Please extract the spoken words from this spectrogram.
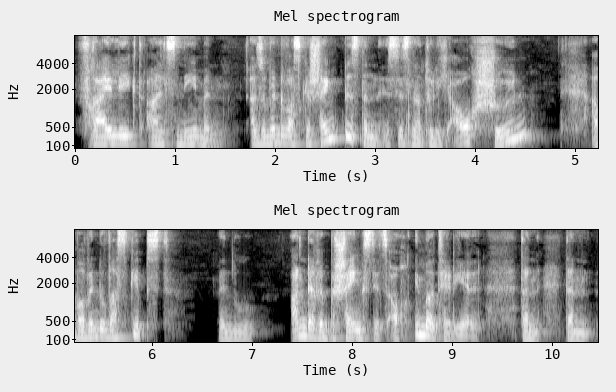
freilegt als Nehmen. Also wenn du was geschenkt bist, dann ist es natürlich auch schön, aber wenn du was gibst, wenn du andere beschenkst, jetzt auch immateriell, dann, dann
